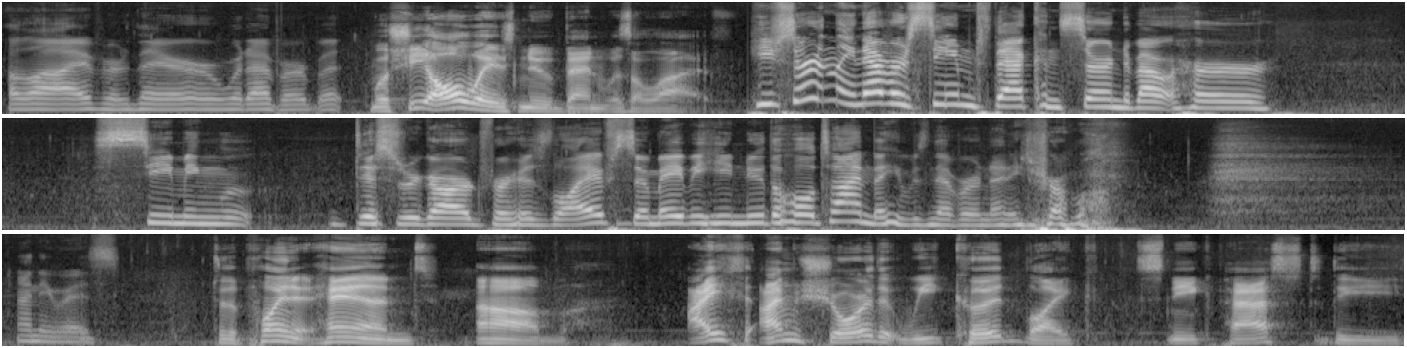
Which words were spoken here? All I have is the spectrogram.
alive or there or whatever, but Well, she always knew Ben was alive. He certainly never seemed that concerned about her seeming disregard for his life, so maybe he knew the whole time that he was never in any trouble. Anyways, To the point at hand, um, I th- I'm sure that we could like sneak past the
